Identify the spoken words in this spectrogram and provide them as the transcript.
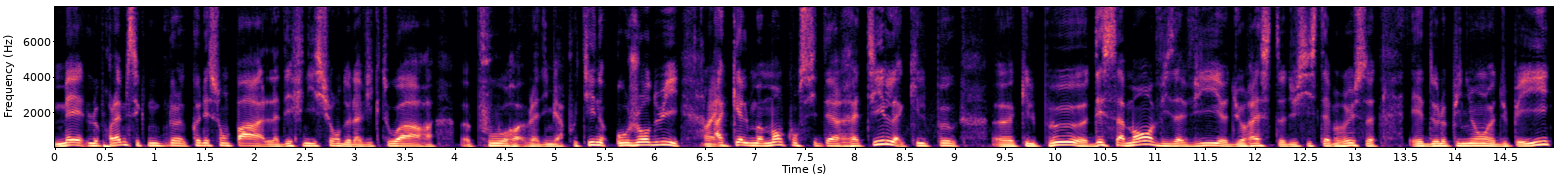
Mais le problème, c'est que nous ne connaissons pas la définition de la victoire euh, pour Vladimir Poutine aujourd'hui. À quel moment considérerait-il qu'il peut, euh, qu'il peut décemment vis-à-vis du reste du système russe et de l'opinion du pays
